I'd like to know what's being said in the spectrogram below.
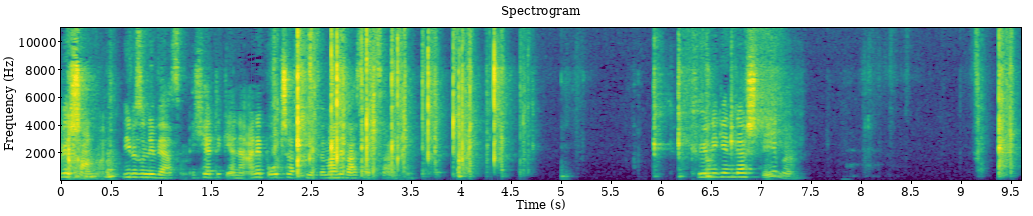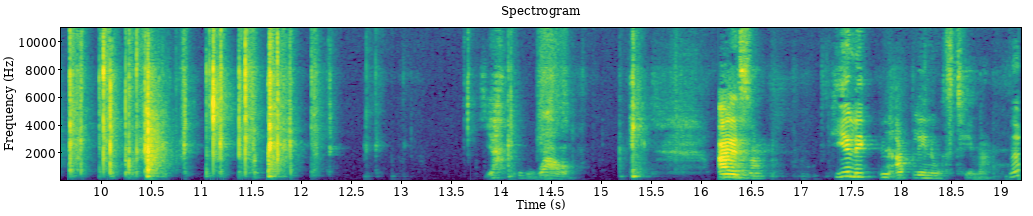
wir schauen mal. Liebes Universum, ich hätte gerne eine Botschaft hier für meine Wasserzeichen. Königin der Stäbe. Ja, wow. Also, hier liegt ein Ablehnungsthema. Ne?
